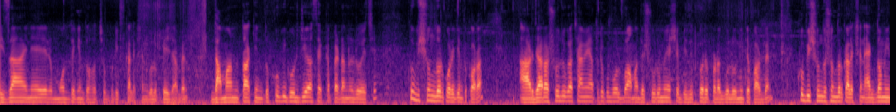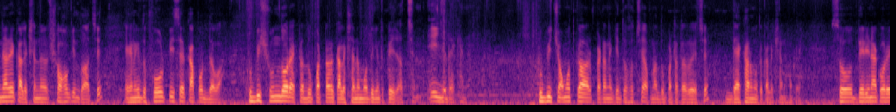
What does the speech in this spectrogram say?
ডিজাইনের মধ্যে কিন্তু হচ্ছে বুটিক্স কালেকশনগুলো পেয়ে যাবেন। দামানটা কিন্তু খুবই গর্জিয়াস একটা প্যাটার্নে রয়েছে। খুবই সুন্দর করে কিন্তু করা। আর যারা সুযোগ আছে, আমি এতটুকু বলব, আমাদের শোরুমে এসে ভিজিট করে প্রোডাক্টগুলো নিতে পারবেন। খুবই সুন্দর সুন্দর কালেকশন একদম ইনারের কালেকশনের সহ কিন্তু আছে। এখানে কিন্তু ফোর পিসের কাপড় দেওয়া। খুবই সুন্দর একটা দুপাট্টার কালেকশনের মধ্যে কিন্তু পেয়ে যাচ্ছেন। এই যে দেখেন। খুবই চমৎকার প্যাটার্নে কিন্তু হচ্ছে আপনার দুপাটাটা রয়েছে। দেখার মতো কালেকশন হবে। সো দেরি না করে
